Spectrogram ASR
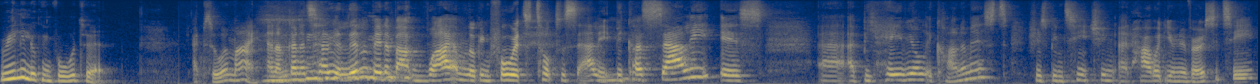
Really looking forward to it. And so am I. And I'm going to tell you a little bit about why I'm looking forward to talk to Sally. Because Sally is uh, a behavioral economist. She's been teaching at Harvard University.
